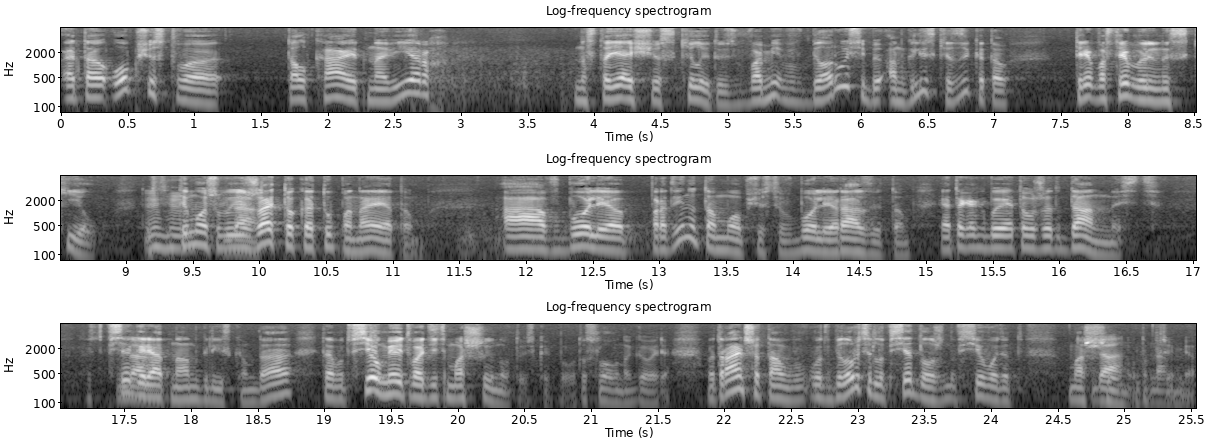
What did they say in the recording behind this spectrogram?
это общество толкает наверх настоящие скиллы. То есть в, в Беларуси бе- английский язык это треб- востребованный скилл. То есть Мгм, ты можешь да. выезжать только тупо на этом. А в более продвинутом обществе, в более развитом, это как бы это уже данность. То есть все Да. говорят на английском, да? Это вот все умеют водить машину, то есть как бы вот условно говоря. Вот раньше там вот в Беларуси все должны все водят машину, Да, да. например.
